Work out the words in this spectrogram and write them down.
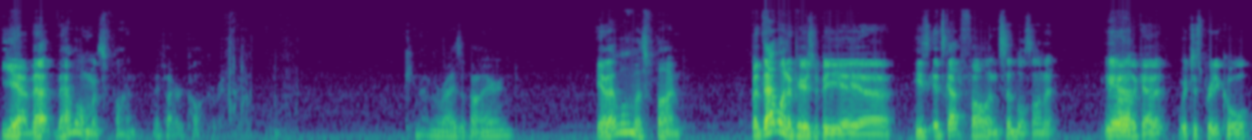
yeah, that that one was fun, if I recall correctly. Came out in Rise of Iron. Yeah, that one was fun. But that one appears to be a uh, he's it's got fallen symbols on it. If yeah. I look at it, which is pretty cool.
